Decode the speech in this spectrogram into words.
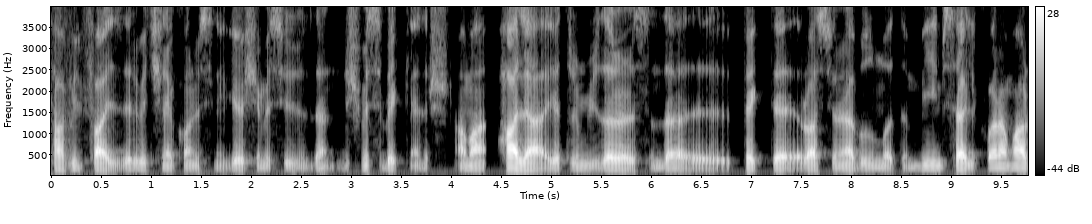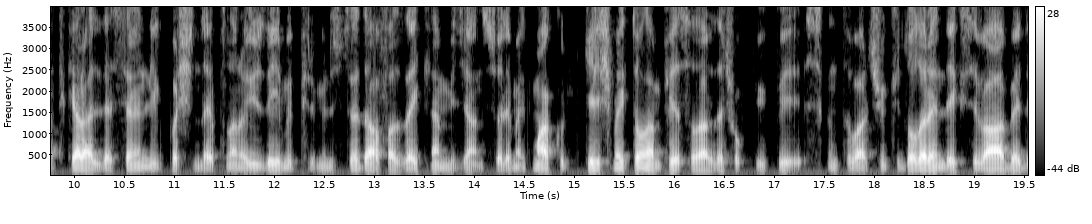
tahvil faizleri ve Çin ekonomisinin gevşemesi yüzünden düşmesi beklenir. Ama hala yatırımcılar arasında e, pek de rasyonel bulunmadığım bir imserlik var ama artık herhalde senenin ilk başında yapılan o %20 primin üstüne daha fazla eklenmeyeceğini söylemek makul. Gelişmekte olan piyasalarda çok büyük bir sıkıntı var. Çünkü dolar endeksi ve ABD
